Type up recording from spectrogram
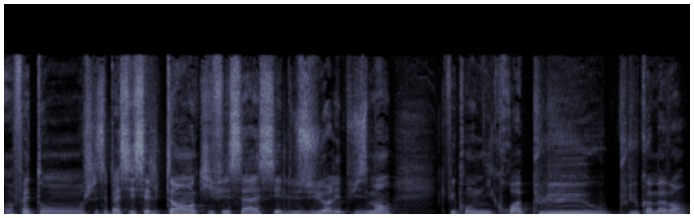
En fait, on, je ne sais pas si c'est le temps qui fait ça, c'est l'usure, l'épuisement, qui fait qu'on n'y croit plus ou plus comme avant.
